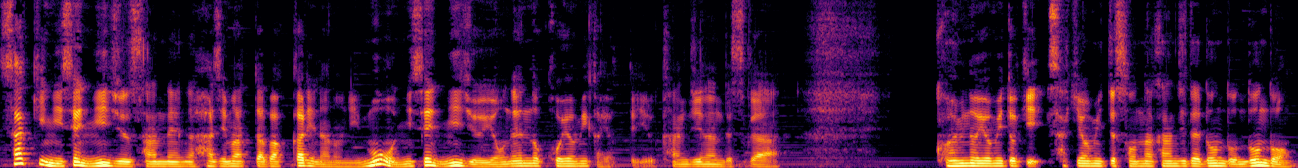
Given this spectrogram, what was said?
さっき2023年が始まったばっかりなのに、もう2024年の暦かよっていう感じなんですが、暦の読み解き、先読みってそんな感じでどんどんどんどん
